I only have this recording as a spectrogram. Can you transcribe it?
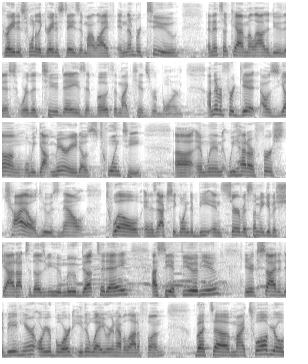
Greatest, one of the greatest days of my life. And number two, and it's okay, I'm allowed to do this, were the two days that both of my kids were born. I'll never forget, I was young when we got married, I was 20. Uh, and when we had our first child, who is now 12 and is actually going to be in service, let me give a shout out to those of you who moved up today. I see a few of you. You're excited to be in here, or you're bored. Either way, we're going to have a lot of fun. But uh, my 12 year old will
